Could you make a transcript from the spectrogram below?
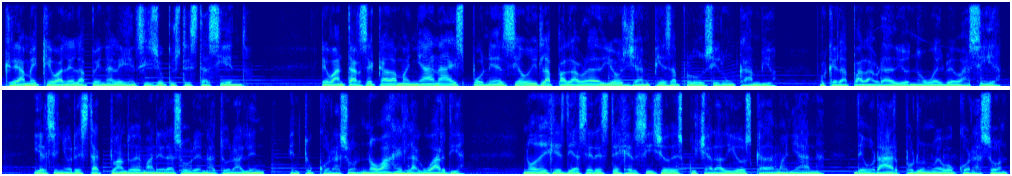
Créame que vale la pena el ejercicio que usted está haciendo. Levantarse cada mañana, exponerse a oír la palabra de Dios ya empieza a producir un cambio, porque la palabra de Dios no vuelve vacía y el Señor está actuando de manera sobrenatural en, en tu corazón. No bajes la guardia, no dejes de hacer este ejercicio de escuchar a Dios cada mañana, de orar por un nuevo corazón,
